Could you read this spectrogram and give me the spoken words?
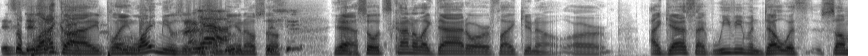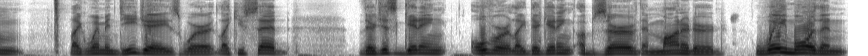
it's, It's a black guy playing white music or something, you know. So yeah, so it's kind of like that, or if like you know, or I guess I've we've even dealt with some like women DJs where, like you said, they're just getting over, like they're getting observed and monitored way more than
